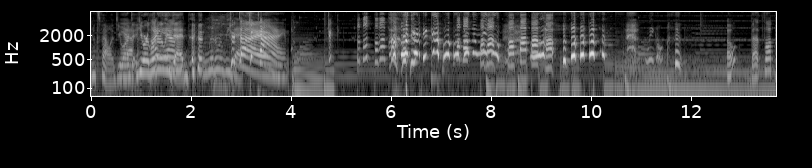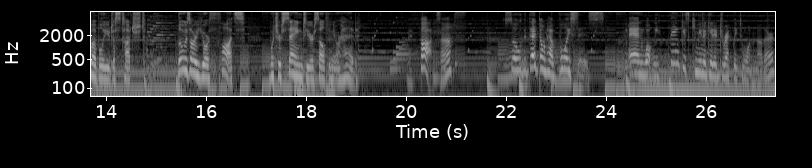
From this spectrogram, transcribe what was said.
It's valid. You Yeah. are you are literally dead. Literally Trick dead. time! Trick time! Trick! Wiggle! oh? that thought bubble you just touched. Those are your thoughts. What you're saying to yourself in your head. My thoughts, huh? So the dead don't have voices, and what we think is communicated directly to one another.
